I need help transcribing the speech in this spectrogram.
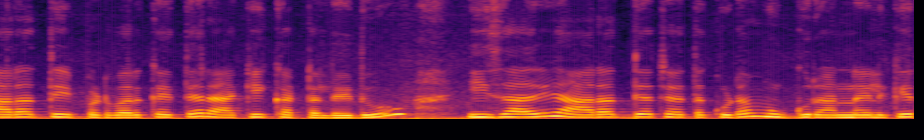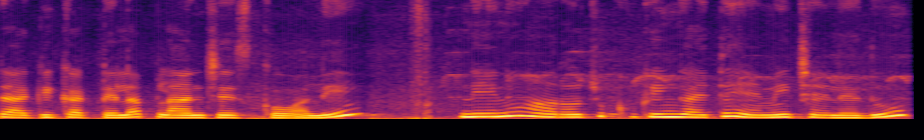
ఆరాధ్య ఇప్పటి వరకు అయితే రాఖీ కట్టలేదు. ఈసారి ఆరాధ్య చేత కూడా ముగ్గురు అన్నయ్యలకి రాఖీ కట్టేలా ప్లాన్ చేసుకోవాలి. నేను ఆ రోజు కుకింగ్ అయితే ఏమీ చేయలేదు.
